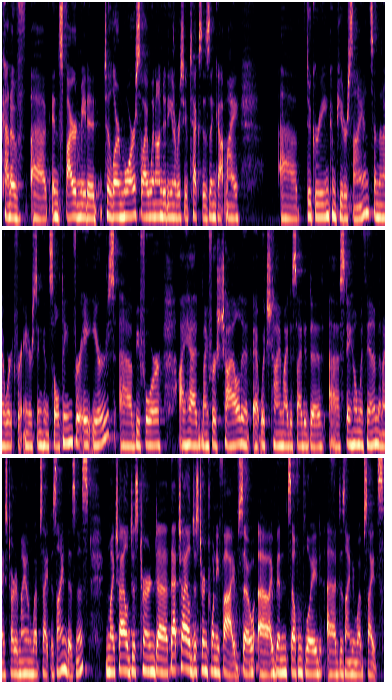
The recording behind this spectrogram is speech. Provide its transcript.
kind of uh, inspired me to, to learn more. So I went on to the University of Texas and got my degree in computer science, and then I worked for Andersen Consulting for eight years uh, before I had my first child. At, at which time I decided to uh, stay home with him, and I started my own website design business. And my child just turned uh, that child just turned 25, so uh, I've been self-employed uh, designing websites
